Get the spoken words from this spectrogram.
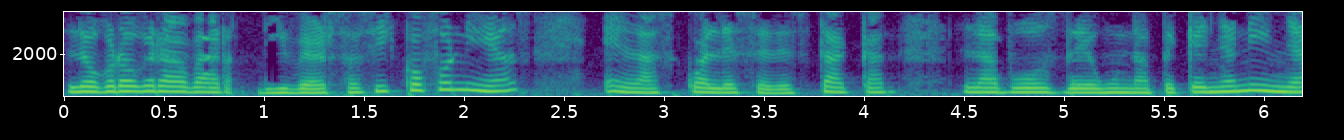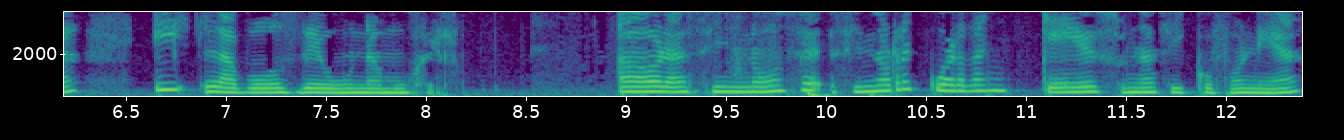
logró grabar diversas psicofonías en las cuales se destacan la voz de una pequeña niña y la voz de una mujer. Ahora, si no, si no recuerdan qué es una psicofonía,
